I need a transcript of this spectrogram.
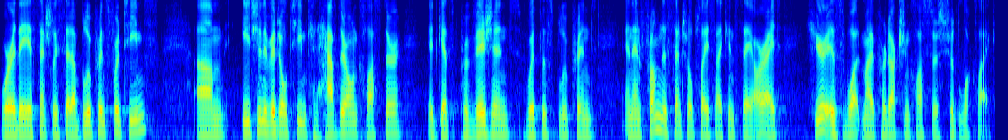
where they essentially set up blueprints for teams. Um, each individual team can have their own cluster. It gets provisioned with this blueprint. And then from this central place, I can say, all right, here is what my production clusters should look like,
